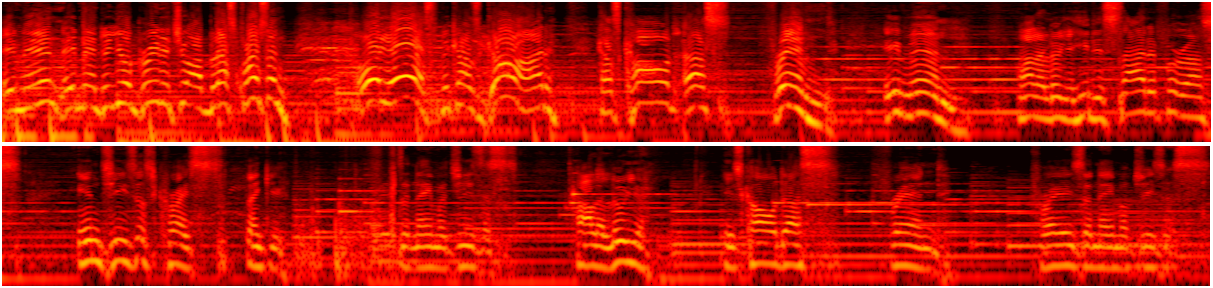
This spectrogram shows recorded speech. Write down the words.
Amen. Amen. Do you agree that you are a blessed person? Oh, yes, because God has called us friend. Amen. Hallelujah. He decided for us in Jesus Christ. Thank you. In the name of Jesus. Hallelujah. He's called us friend. Praise the name of Jesus.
